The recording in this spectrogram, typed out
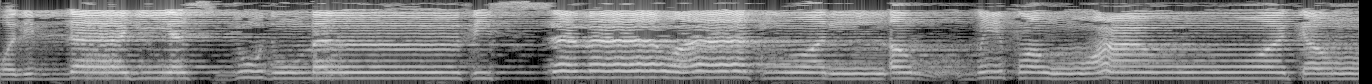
ولله يسجد من في السماوات والأرض طوعا وكرها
